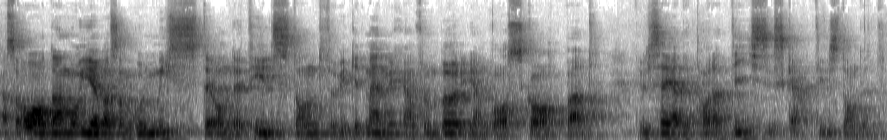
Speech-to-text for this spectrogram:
Alltså Adam och Eva som går miste om det tillstånd för vilket människan från början var skapad. Det vill säga det paradisiska tillståndet.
